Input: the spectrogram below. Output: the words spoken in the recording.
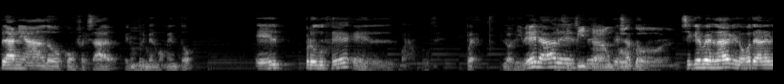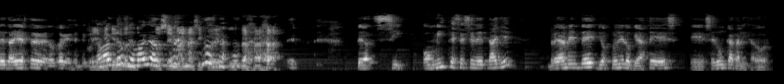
planeado confesar en un primer momento, él produce el. Bueno, produce. Pues, los libera de. Precipita de- un exacto. poco. Sí que es verdad que luego te dan el detalle este del otro que dice, me Oye, me dos semanas. dos semanas, hijo de puta. Pero si omites ese detalle, realmente George Clooney lo que hace es eh, ser un catalizador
